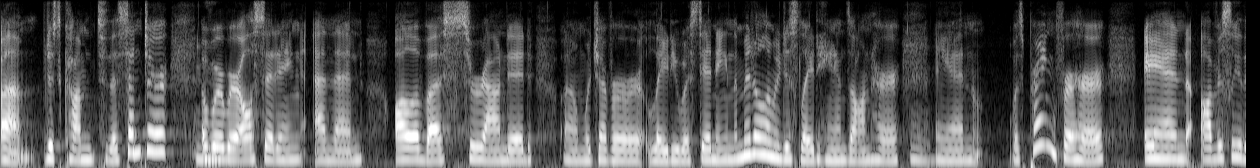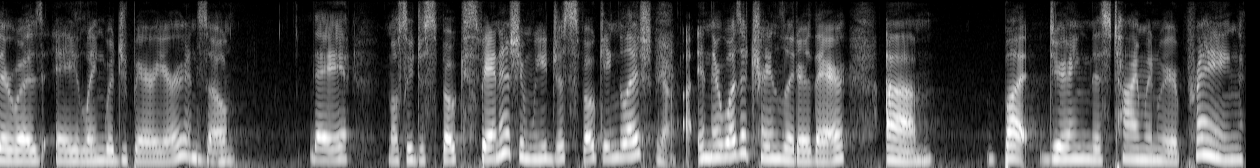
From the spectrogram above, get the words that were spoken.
um, just come to the center of where we're all sitting, and then all of us surrounded um, whichever lady was standing in the middle, and we just laid hands on her Mm. and was praying for her. And obviously, there was a language barrier, and so they mostly just spoke Spanish, and we just spoke English. Yeah. Uh, and there was a translator there. Um, but during this time when we were praying,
